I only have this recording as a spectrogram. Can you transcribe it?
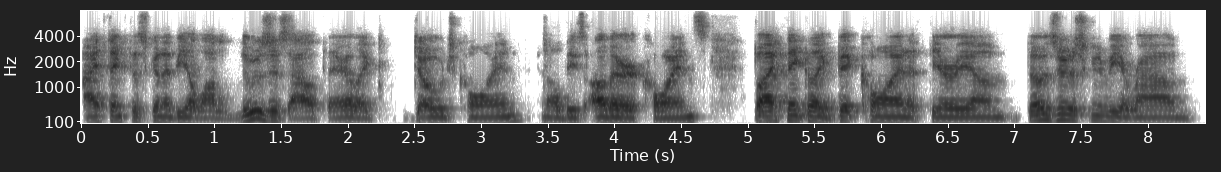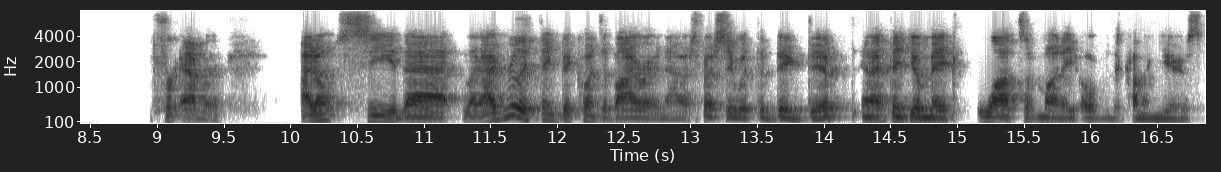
I think there's going to be a lot of losers out there, like Dogecoin and all these other coins. But I think like Bitcoin, Ethereum, those are just going to be around forever. I don't see that. Like, I really think Bitcoin's a buy right now, especially with the big dip. And I think you'll make lots of money over the coming years.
